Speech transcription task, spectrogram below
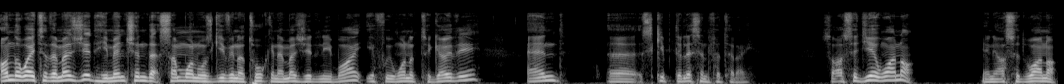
on the way to the masjid, he mentioned that someone was giving a talk in a masjid nearby if we wanted to go there and uh, skip the lesson for today. So I said, yeah, why not? Yani I said, why not?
